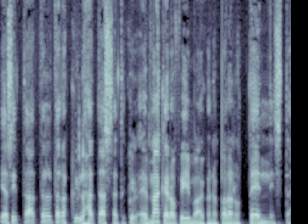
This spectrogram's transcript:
Ja sitten ajattelin, että no kyllähän tässä, että kyllä, en mäkään ole viime aikoina pelannut tennistä.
